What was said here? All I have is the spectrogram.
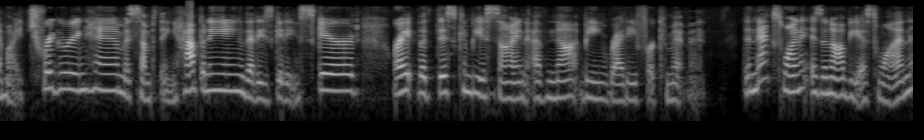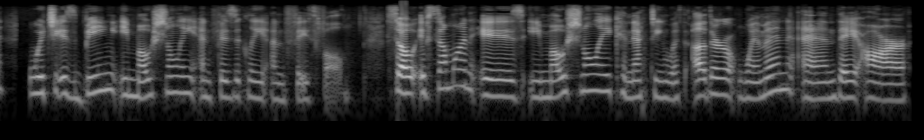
Am I triggering him? Is something happening that he's getting scared, right? But this can be a sign of not being ready for commitment. The next one is an obvious one, which is being emotionally and physically unfaithful. So, if someone is emotionally connecting with other women and they are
